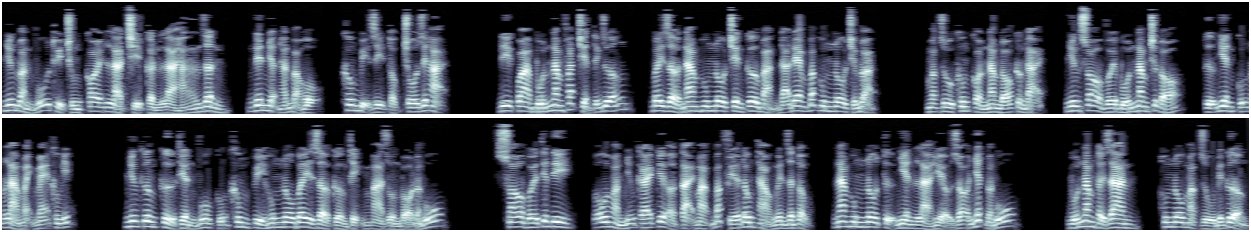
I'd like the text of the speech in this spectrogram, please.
nhưng đoàn vũ thủy chúng coi là chỉ cần là hán dân, nên nhận hắn bảo hộ, không bị dị tộc chỗ giết hại. Đi qua bốn năm phát triển tính dưỡng, bây giờ nam hung nô trên cơ bản đã đem bắc hung nô chiếm đoạt. Mặc dù không còn năm đó cường đại nhưng so với bốn năm trước đó, tự nhiên cũng là mạnh mẽ không ít. Nhưng khương cử thiền vu cũng không vì hung nô bây giờ cường thịnh mà dồn bỏ đoàn vũ. So với tiên ti, ô hoàn những cái kia ở tại mạc bắc phía đông thảo nguyên dân tộc, nam hung nô tự nhiên là hiểu rõ nhất đoàn vũ. Bốn năm thời gian, hung nô mặc dù biến cường,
